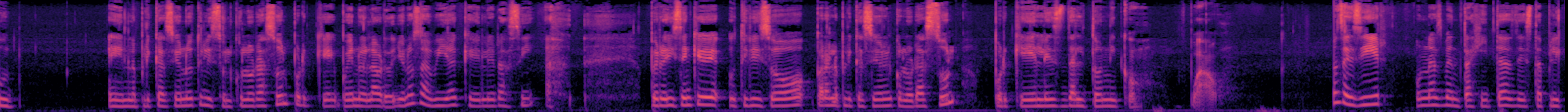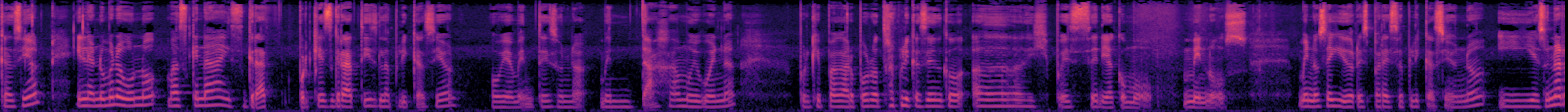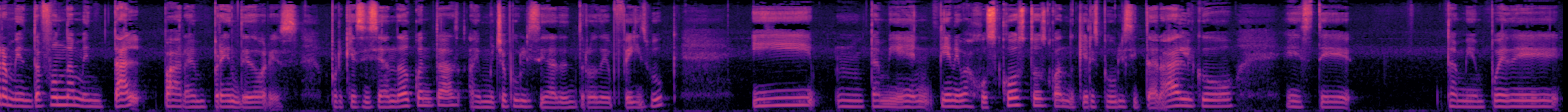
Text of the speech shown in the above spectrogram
en la aplicación utilizó el color azul porque, bueno, la verdad, yo no sabía que él era así. pero dicen que utilizó para la aplicación el color azul porque él es daltónico. ¡Wow! Vamos a decir unas ventajitas de esta aplicación. Y la número uno, más que nada, es gratis, porque es gratis la aplicación. Obviamente es una ventaja muy buena, porque pagar por otra aplicación es como, ay, pues sería como menos, menos seguidores para esa aplicación, ¿no? Y es una herramienta fundamental para emprendedores, porque si se han dado cuenta, hay mucha publicidad dentro de Facebook y mm, también tiene bajos costos cuando quieres publicitar algo. Este también puede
